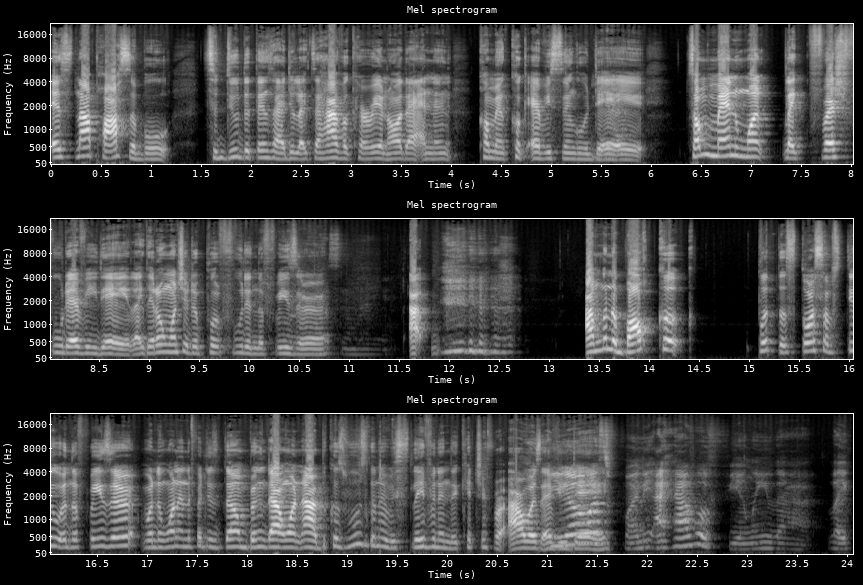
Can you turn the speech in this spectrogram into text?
it's not possible to do the things I do, like to have a career and all that, and then come and cook every single day. Some men want like fresh food every day. Like they don't want you to put food in the freezer. I, I'm gonna bulk cook, put the store some stew in the freezer. When the one in the fridge is done, bring that one out because who's gonna be slaving in the kitchen for hours every day? you know what's funny? I have a feeling that like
